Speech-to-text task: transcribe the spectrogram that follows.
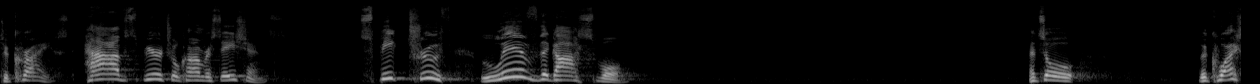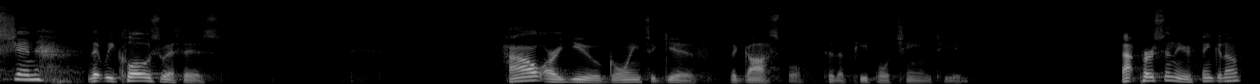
to Christ, have spiritual conversations, speak truth, live the gospel. And so the question that we close with is How are you going to give the gospel to the people chained to you? That person that you're thinking of,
